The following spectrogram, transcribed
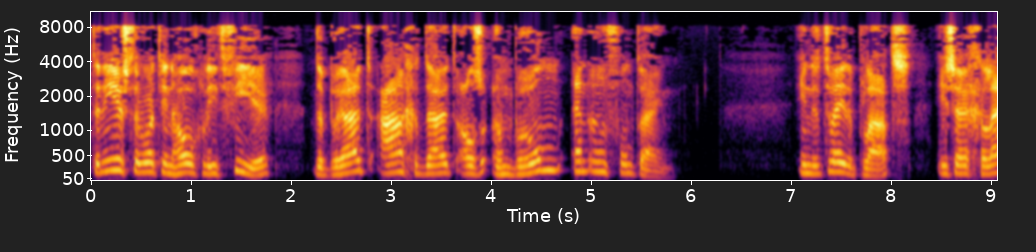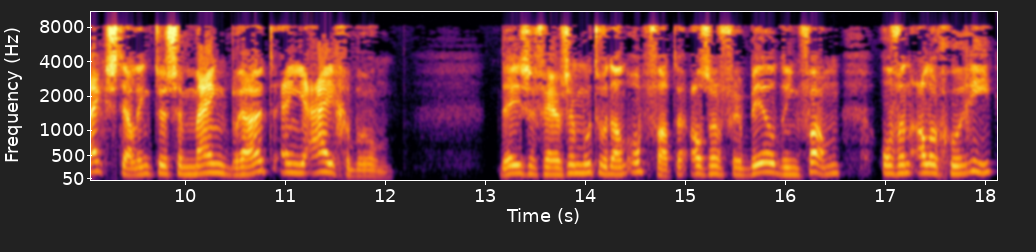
Ten eerste wordt in Hooglied 4 de bruid aangeduid als een bron en een fontein. In de tweede plaats is er gelijkstelling tussen mijn bruid en je eigen bron. Deze verzen moeten we dan opvatten als een verbeelding van of een allegorie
